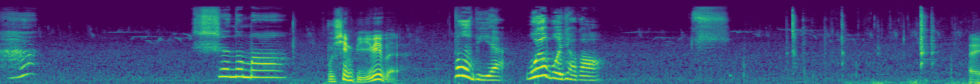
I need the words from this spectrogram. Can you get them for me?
啊？真的吗？不信比比呗。不比，我又不会跳高。哎，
